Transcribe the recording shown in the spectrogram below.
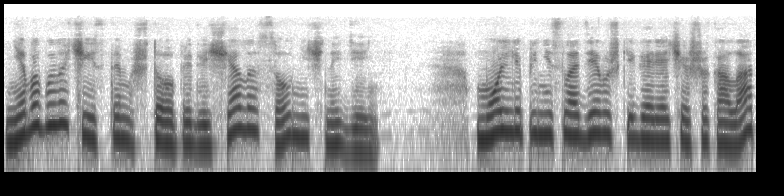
Небо было чистым, что предвещало солнечный день. Молли принесла девушке горячий шоколад,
